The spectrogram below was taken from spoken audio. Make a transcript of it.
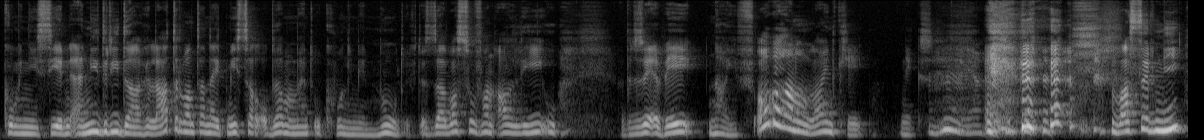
communiceren. En niet drie dagen later, want dan heb je het meestal op dat moment ook gewoon niet meer nodig. Dus dat was zo van, allee, hoe... Dus wij, naïef. Oh, we gaan online kijken. Niks. Ja. Was er niet.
